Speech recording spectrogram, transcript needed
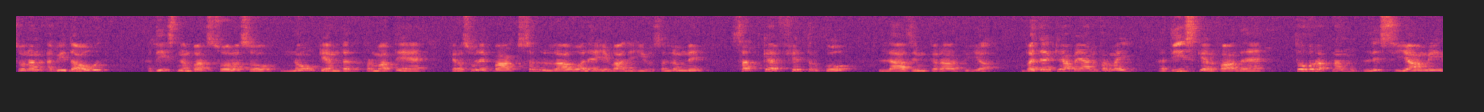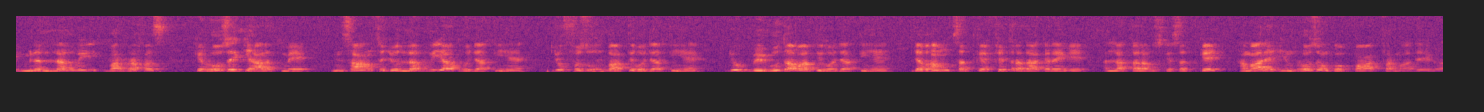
سنن ابی داود حدیث نمبر سولہ سو نو کے اندر فرماتے ہیں کہ رسول پاک صلی اللہ علیہ وآلہ وسلم نے صدقہ فطر کو لازم قرار دیا۔ وجہ کیا بیان فرمائی؟ حدیث کے الفاظ ہیں۔ تو رتن لسیامی من اللغوی والرفس کہ روزے کی حالت میں انسان سے جو لغویات ہو جاتی ہیں، جو فضول باتیں ہو جاتی ہیں، جو بےحودہ باتیں ہو جاتی ہیں، جب ہم صدقہ فطر ادا کریں گے، اللہ تعالیٰ اس کے صدقے ہمارے ان روزوں کو پاک فرما دے گا۔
